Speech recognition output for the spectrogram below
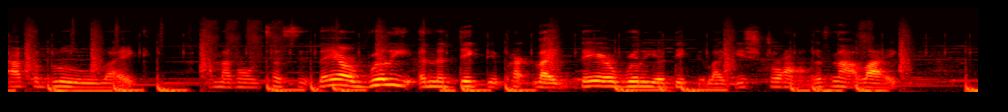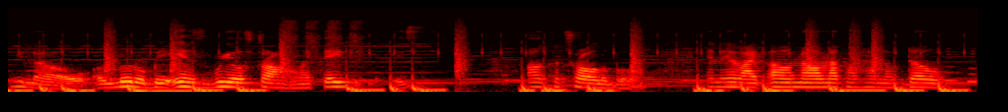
out the blue, like, I'm not gonna touch it. They are really an addicted part, like they are really addicted, like it's strong. It's not like, you know, a little bit, it's real strong. Like they it's uncontrollable. And they're like, oh no, I'm not gonna have no dope.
